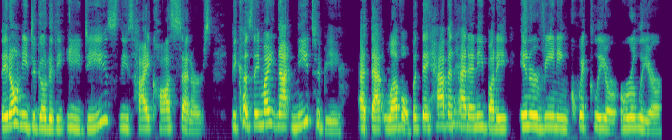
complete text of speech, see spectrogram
they don't need to go to the EDs, these high cost centers, because they might not need to be at that level, but they haven't had anybody intervening quickly or earlier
